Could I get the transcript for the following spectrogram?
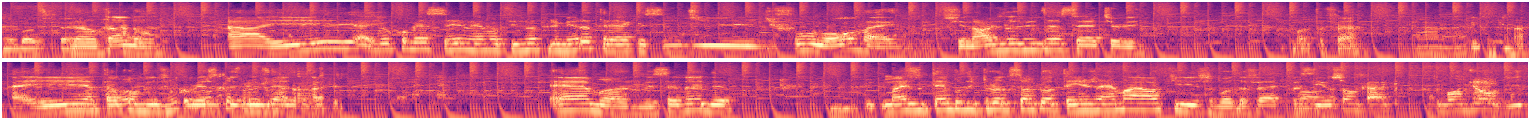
Eu boto fé. Não, tá não. Aí, aí eu comecei mesmo, eu fiz minha primeira track assim de, de full on, velho. Final de 2017 eu vi. Bota fé. Caraca. Aí até o começo, começo de bom teu projeto, 2019. É, mano, isso é doideira. Mas o tempo de produção que eu tenho já é maior que isso, Botafé. Tipo assim, eu sou um cara que é muito bom de ouvido.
